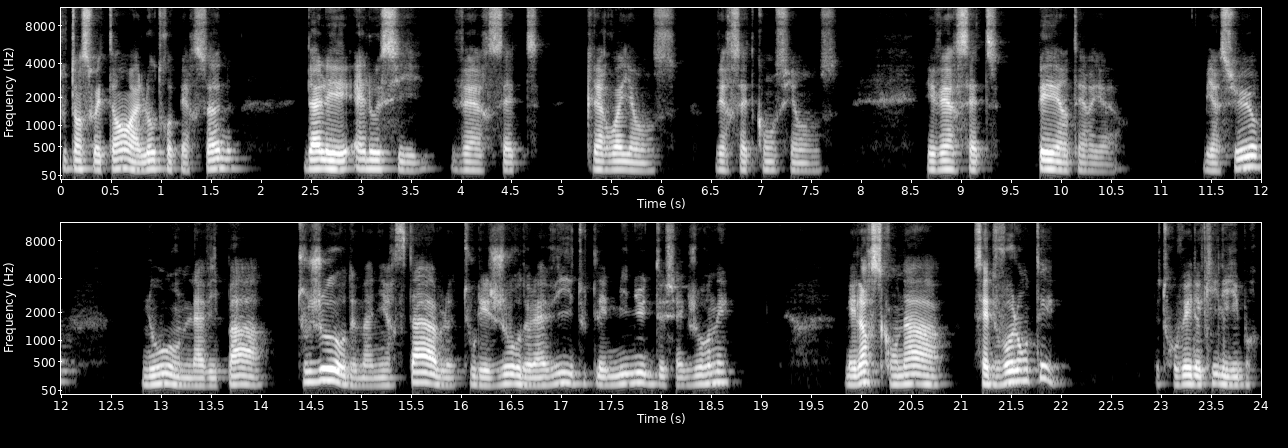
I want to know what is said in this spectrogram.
tout en souhaitant à l'autre personne d'aller elle aussi vers cette clairvoyance, vers cette conscience et vers cette paix intérieure. Bien sûr, nous, on ne la vit pas toujours de manière stable, tous les jours de la vie, toutes les minutes de chaque journée. Mais lorsqu'on a cette volonté de trouver l'équilibre,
